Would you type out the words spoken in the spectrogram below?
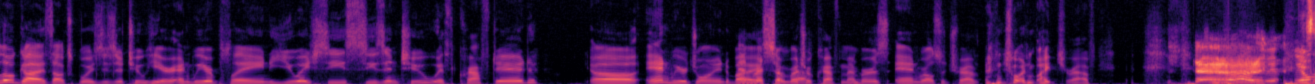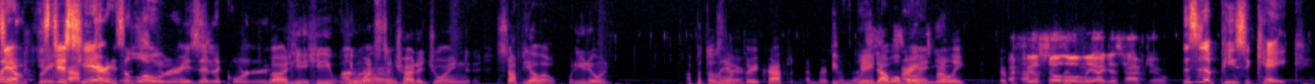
Hello guys, Alex Boys User 2 here, and we are playing UHC Season 2 with Crafted, uh, and we are joined by some Retrocraft. RetroCraft members, and we're also tra joined by Trav. Yeah. We, we He's, only have he's just crafted here. He's a loner. He's in the corner. But he, he, he wants to try to join... Stop, Yellow. What are you doing? I'll put We those only there. have three crafted members Wait, in this. Reed, I will So Alright. it's ban you. really I feel so lonely. I just have to. This is a piece of cake.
